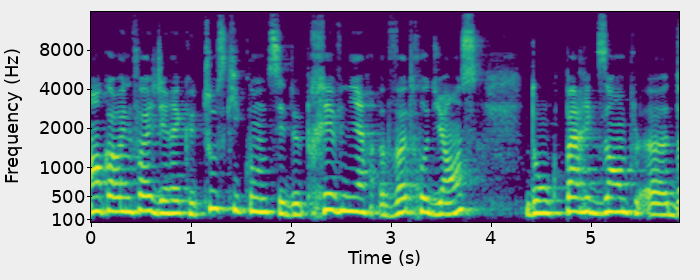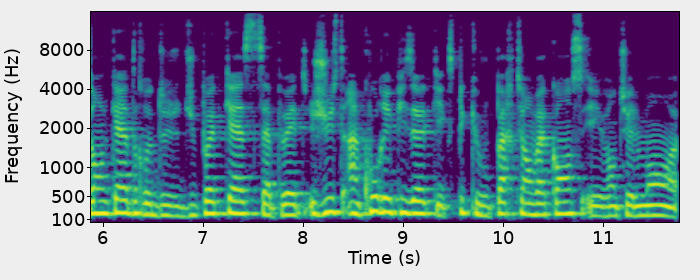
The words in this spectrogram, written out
Encore une fois, je dirais que tout ce qui compte, c'est de prévenir votre audience. Donc, par exemple, euh, dans le cadre du podcast, ça peut être juste un court épisode qui explique que vous partez en vacances et éventuellement euh,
